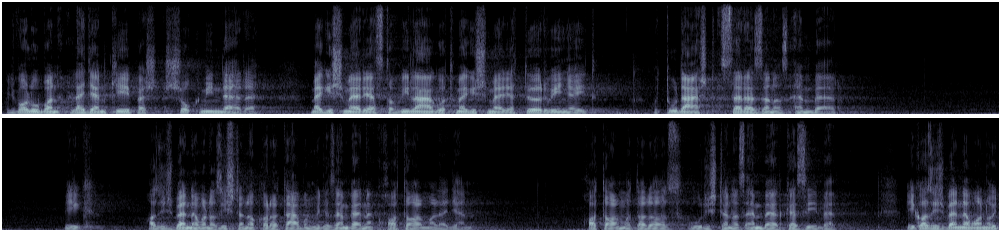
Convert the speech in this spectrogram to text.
hogy valóban legyen képes sok mindenre, megismerje ezt a világot, megismerje törvényeit, hogy tudást szerezzen az ember. Még az is benne van az Isten akaratában, hogy az embernek hatalma legyen. Hatalmat ad az Úristen az ember kezébe. Még az is benne van, hogy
